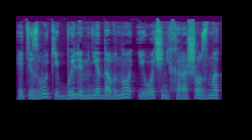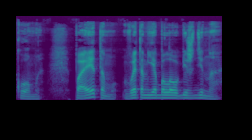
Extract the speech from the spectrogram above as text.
Эти звуки были мне давно и очень хорошо знакомы. Поэтому в этом я была убеждена.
